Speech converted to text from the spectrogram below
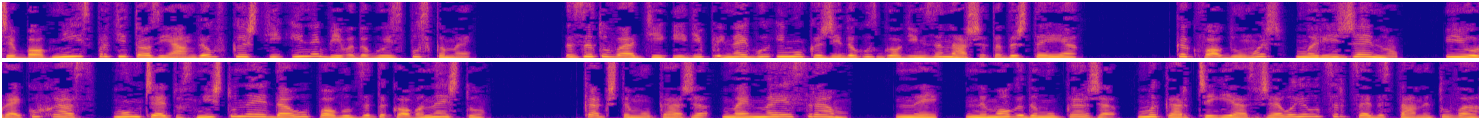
че Бог ни изпрати този ангел вкъщи и не бива да го изпускаме. Затова ти иди при него и му кажи да го сгодим за нашата дъщеря. Какво думаш, Мари Жено? Ю рекох аз, момчето с нищо не е дало повод за такова нещо. Как ще му кажа, мен ме е срам. Не, не мога да му кажа, макар че и аз желая от сърце да стане това.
